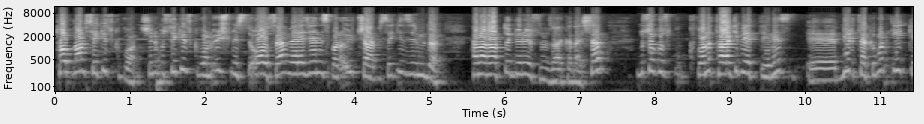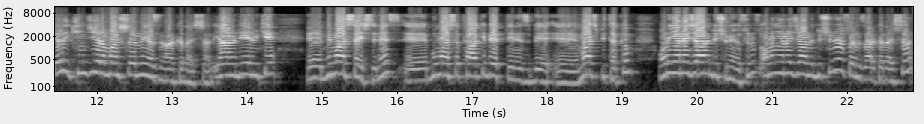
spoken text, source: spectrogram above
Toplam 8 kupon. Şimdi bu 8 kupon 3 misli olsa vereceğiniz para 3 çarpı 8 24. Hemen altta görüyorsunuz arkadaşlar. Bu 9 kuponu takip ettiğiniz bir takımın ilk yarı ikinci yarı maçlarını yazın arkadaşlar. Yani diyelim ki e, bir maç seçtiniz. E, bu maçta takip ettiğiniz bir e, maç bir takım. Onu yeneceğini düşünüyorsunuz. Onun yeneceğini düşünüyorsanız arkadaşlar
